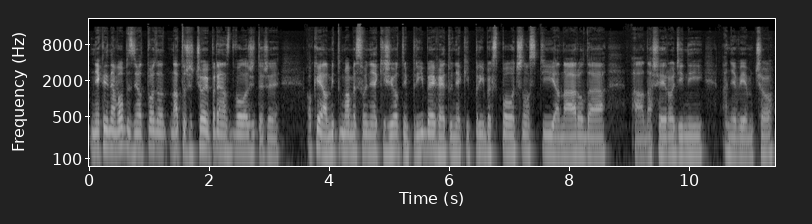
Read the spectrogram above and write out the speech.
niekedy nám vôbec neodpoveda na to, že čo je pre nás dôležité, že OK, ale my tu máme svoj nejaký životný príbeh a je tu nejaký príbeh spoločnosti a národa a našej rodiny a neviem čo.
